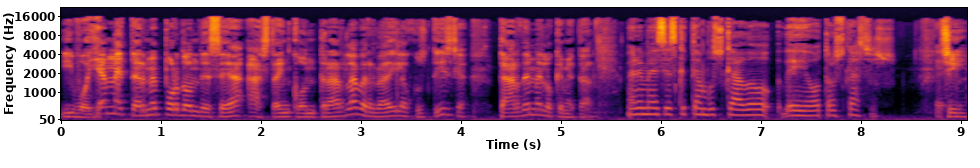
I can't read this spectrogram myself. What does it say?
y voy a meterme por donde sea hasta encontrar la verdad y la justicia. Tárdeme lo que me tarde. María, me decías que te han buscado de otros casos. Sí.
